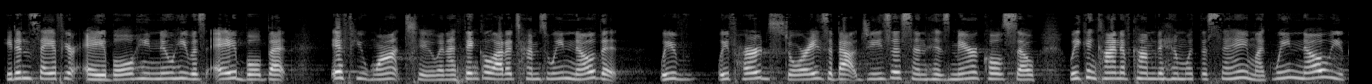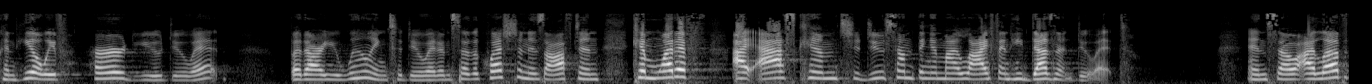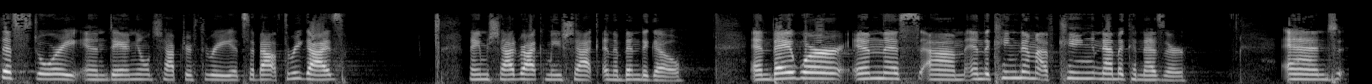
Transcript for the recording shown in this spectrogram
He didn't say if you're able. He knew he was able, but if you want to. And I think a lot of times we know that we've We've heard stories about Jesus and his miracles, so we can kind of come to him with the same. Like, we know you can heal. We've heard you do it, but are you willing to do it? And so the question is often, Kim, what if I ask him to do something in my life and he doesn't do it? And so I love this story in Daniel chapter 3. It's about three guys named Shadrach, Meshach, and Abednego. And they were in this, um, in the kingdom of King Nebuchadnezzar. And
